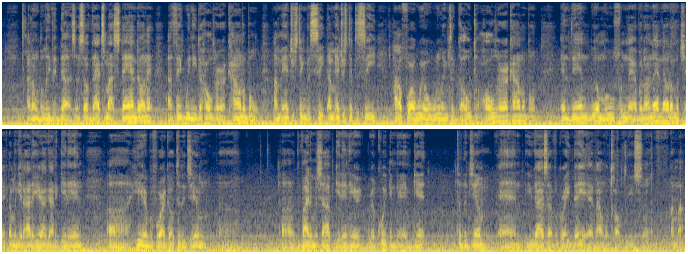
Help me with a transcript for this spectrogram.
I don't believe it does. And so that's my stand on it. I think we need to hold her accountable. I'm interesting to see I'm interested to see how far we're willing to go to hold her accountable. And then we'll move from there. But on that note, I'm gonna check, I'm gonna get out of here. I gotta get in uh, here before I go to the gym. Uh, uh, the vitamin shop, get in here real quick and then get to the gym. And you guys have a great day and I will talk to you soon. I'm out.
